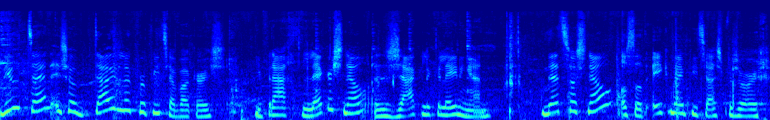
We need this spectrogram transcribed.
Nieuw 10 is ook duidelijk voor pizzabakkers. Je vraagt lekker snel een zakelijke lening aan. Net zo snel als dat ik mijn pizza's bezorg.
